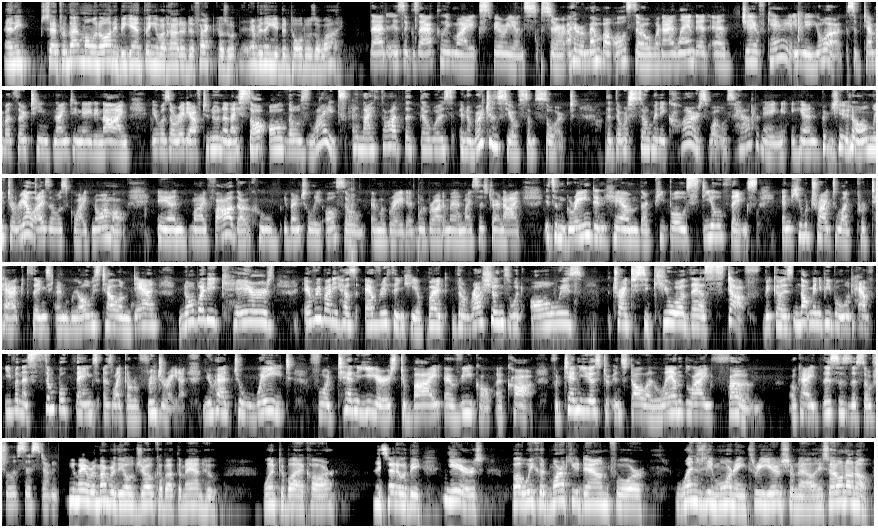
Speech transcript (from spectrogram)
And he said from that moment on, he began thinking about how to defect because everything he'd been told was a lie. That is exactly my experience, sir. I remember also when I landed at JFK in New York, September 13th, 1989, it was already afternoon, and I saw all those lights, and I thought that there was an emergency of some sort that there were so many cars, what was happening, and you know, only to realize it was quite normal. And my father, who eventually also immigrated, we brought him in, my sister and I, it's ingrained in him that people steal things. And he would try to like protect things. And we always tell him, Dad, nobody cares. Everybody has everything here. But the Russians would always try to secure their stuff because not many people would have even as simple things as like a refrigerator. You had to wait for 10 years to buy a vehicle, a car, for 10 years to install a landline phone. Okay, this is the socialist system. You may remember the old joke about the man who went to buy a car. They said it would be years, but we could mark you down for Wednesday morning three years from now. And he said, Oh, no, no.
